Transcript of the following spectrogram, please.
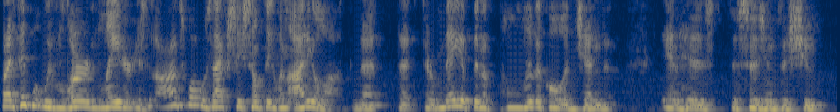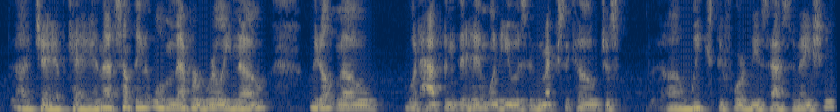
But I think what we've learned later is that Oswald was actually something of an ideologue, that, that there may have been a political agenda in his decision to shoot uh, JFK. And that's something that we'll never really know. We don't know what happened to him when he was in Mexico just uh, weeks before the assassination.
